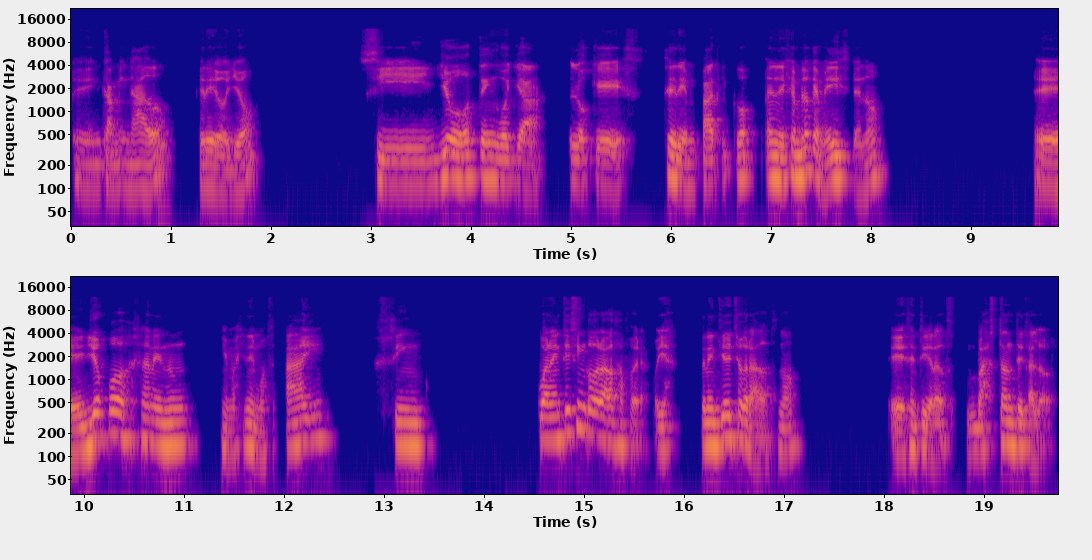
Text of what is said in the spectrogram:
eh, encaminado, creo yo. Si yo tengo ya lo que es ser empático, en el ejemplo que me diste, ¿no? Eh, yo puedo estar en un, imaginemos, hay cinco- 45 grados afuera, o ya, 38 grados, ¿no? Eh, centígrados, bastante calor.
